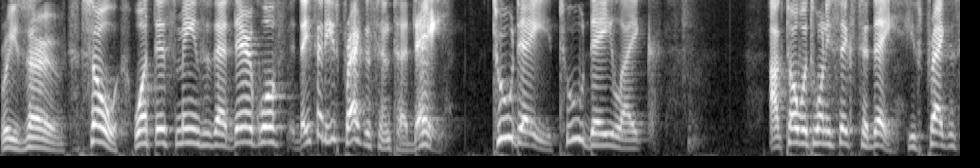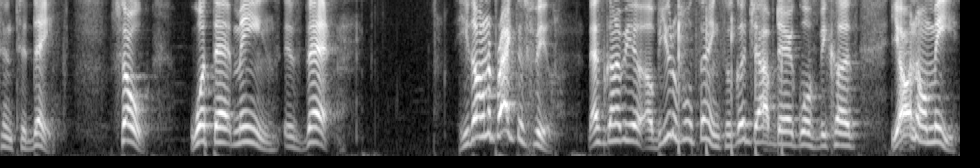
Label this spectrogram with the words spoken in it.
reserve. So what this means is that Derek Wolfe, they said he's practicing today. Today, today, like October 26th today. He's practicing today. So what that means is that he's on the practice field. That's gonna be a, a, beautiful thing. So good job, Derek Wolfe, because y'all know me.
